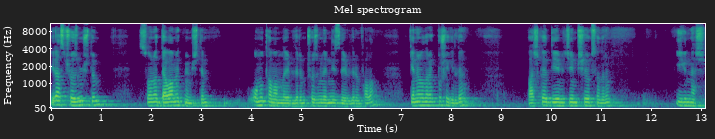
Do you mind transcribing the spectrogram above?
Biraz çözmüştüm. Sonra devam etmemiştim. Onu tamamlayabilirim, çözümlerini izleyebilirim falan. Genel olarak bu şekilde. Başka diyebileceğim bir şey yok sanırım. İyi günler.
